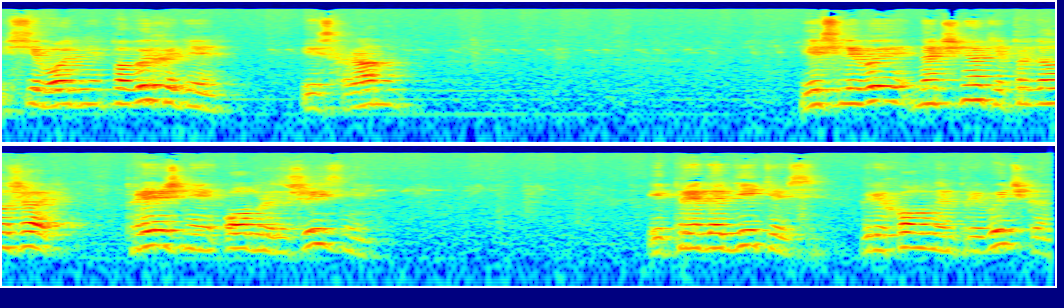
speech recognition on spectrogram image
И сегодня по выходе из храма, если вы начнете продолжать прежний образ жизни и предадитесь греховным привычкам,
